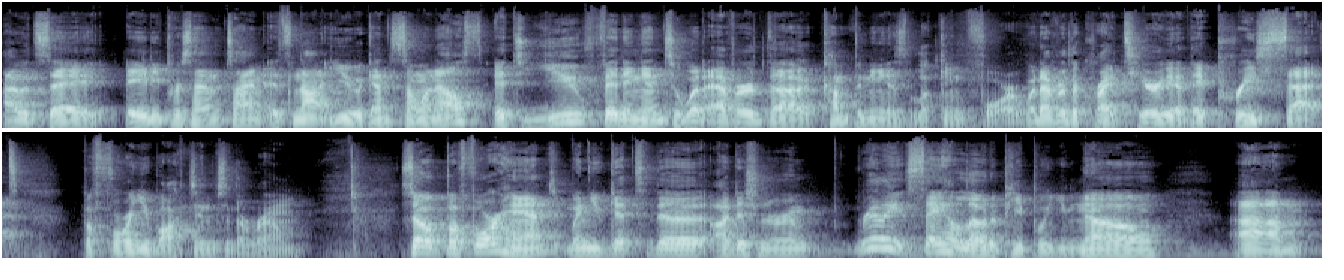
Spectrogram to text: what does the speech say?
I would say 80% of the time, it's not you against someone else. It's you fitting into whatever the company is looking for, whatever the criteria they preset before you walked into the room. So beforehand, when you get to the audition room, really say hello to people you know. Um,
